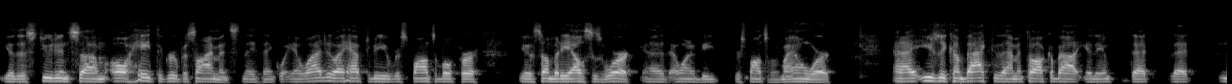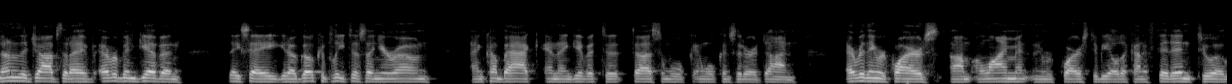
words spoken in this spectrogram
you know the students um, all hate the group assignments and they think, well, you know, why do I have to be responsible for you know somebody else's work. Uh, I want to be responsible for my own work. And I usually come back to them and talk about you know, that that none of the jobs that I've ever been given, they say, you know, go complete this on your own and come back and then give it to, to us and we'll and we'll consider it done. Everything requires um, alignment and requires to be able to kind of fit into a,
